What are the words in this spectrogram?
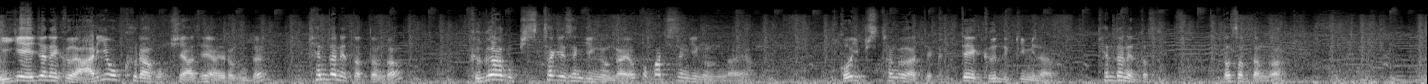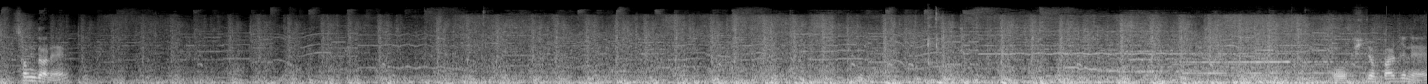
이게 예전에 그 아리오크라고 혹시 아세요, 여러분들? 캔던에 떴던 거? 그거하고 비슷하게 생긴 건가요? 똑같이 생긴 건가요? 거의 비슷한 것 같아. 그때 그 느낌이 나. 캔던에 떴, 떴었던 거. 성던에. 오, 피 좀 빠지네.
